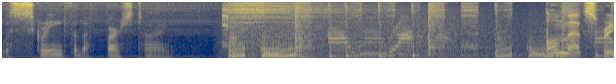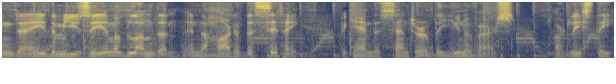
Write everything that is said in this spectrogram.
was screened for the first time. On that spring day, the Museum of London, in the heart of the city, became the centre of the universe, or at least the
